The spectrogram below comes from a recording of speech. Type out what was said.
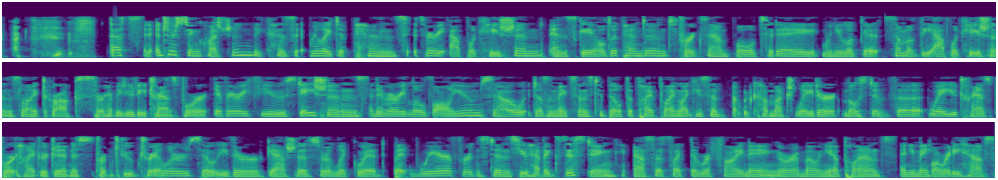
That's an interesting question because it really depends. It's very application and scale dependent. For example, today, when you look at some of the applications like trucks or heavy duty transport, there are very few stations and they're very low volume. So it doesn't make sense to build the pipeline. Like you said, that would come much later. Most of the way you transport hydrogen is from tube trailers. So either gaseous or liquid. But where, for instance, you have existing assets like the refining or ammonia plants and you may already have some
